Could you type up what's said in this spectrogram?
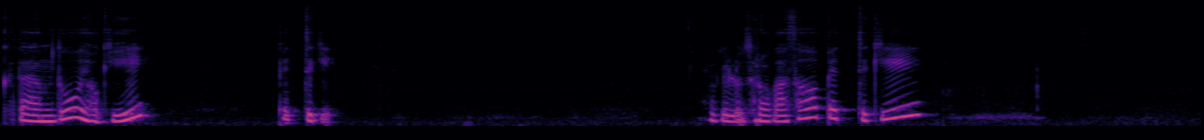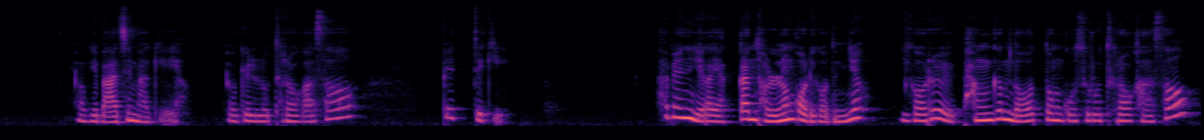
그 다음도 여기 빼뜨기. 여기로 들어가서 빼뜨기. 여기 마지막이에요. 여기로 들어가서 빼뜨기. 하면 얘가 약간 덜렁거리거든요. 이거를 방금 넣었던 곳으로 들어가서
